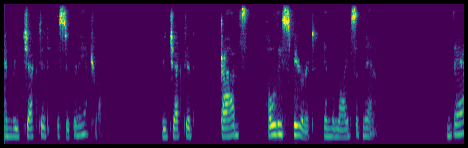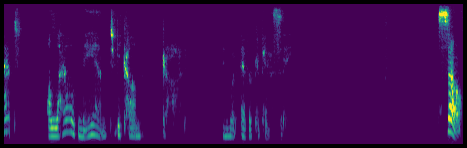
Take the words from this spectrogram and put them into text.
and rejected the supernatural, rejected God's Holy Spirit in the lives of men, that allowed man to become God in whatever capacity. So,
